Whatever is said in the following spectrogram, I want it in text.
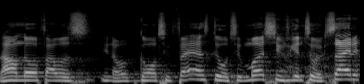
I don't know if I was, you know, going too fast, doing too much. She was getting too excited.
